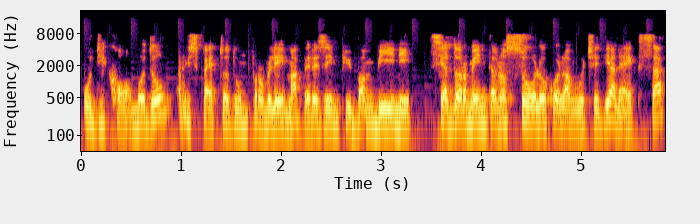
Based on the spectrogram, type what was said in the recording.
o di comodo rispetto ad un problema, per esempio i bambini si addormentano solo con la voce di Alexa.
